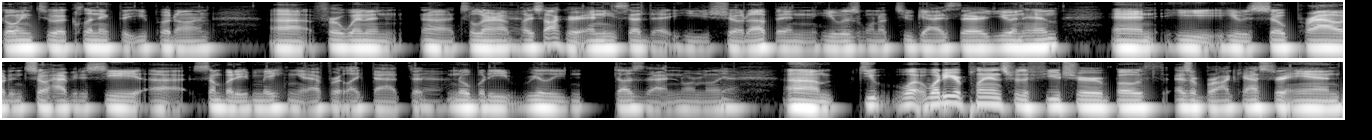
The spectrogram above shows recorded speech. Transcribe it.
going to a clinic that you put on uh for women uh to learn how to play soccer and he said that he showed up and he was one of two guys there, you and him, and he he was so proud and so happy to see uh somebody making an effort like that that Yeah. nobody really does that normally. Yeah. Um do you what what are your plans for the future both as a broadcaster and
